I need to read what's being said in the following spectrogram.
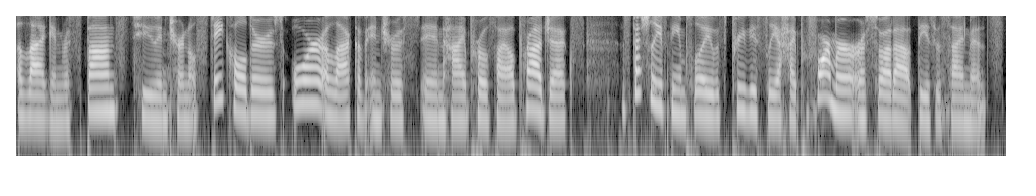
a lag in response to internal stakeholders, or a lack of interest in high profile projects, especially if the employee was previously a high performer or sought out these assignments.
